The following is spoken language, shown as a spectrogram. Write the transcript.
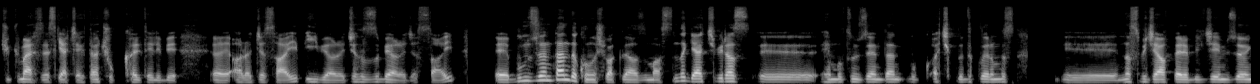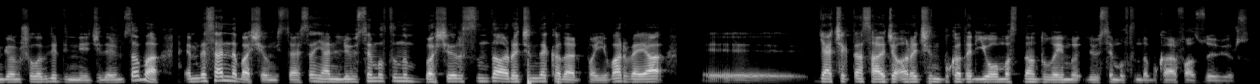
Çünkü Mercedes gerçekten çok kaliteli bir e, araca sahip, iyi bir araca, hızlı bir araca sahip. E, bunun üzerinden de konuşmak lazım aslında. Gerçi biraz e, Hamilton üzerinden bu açıkladıklarımız e, nasıl bir cevap verebileceğimizi öngörmüş olabilir dinleyicilerimiz ama Emre senle başlayalım istersen. Yani Lewis Hamilton'ın başarısında aracın ne kadar payı var veya e, gerçekten sadece aracın bu kadar iyi olmasından dolayı mı Lewis Hamilton'da bu kadar fazla övüyoruz?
